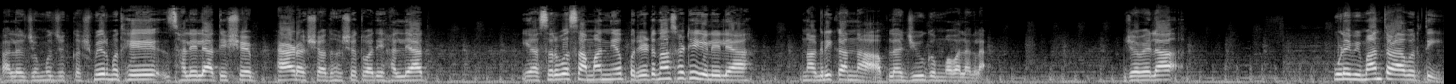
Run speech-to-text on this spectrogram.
काल जम्मू काश्मीरमध्ये झालेल्या अतिशय भ्याड अशा दहशतवादी हल्ल्यात या सर्वसामान्य पर्यटनासाठी गेलेल्या नागरिकांना आपला जीव गमवावा लागला. ज्यावेळेला पुणे विमानतळावरती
